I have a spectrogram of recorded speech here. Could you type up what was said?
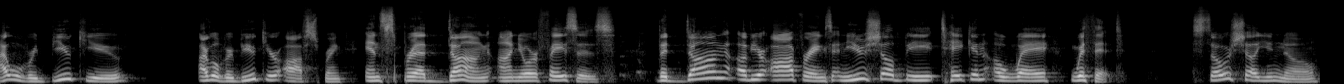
I will rebuke you, I will rebuke your offspring, and spread dung on your faces the dung of your offerings, and you shall be taken away with it. So shall you know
